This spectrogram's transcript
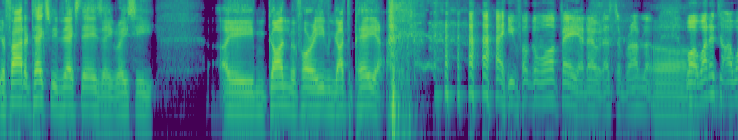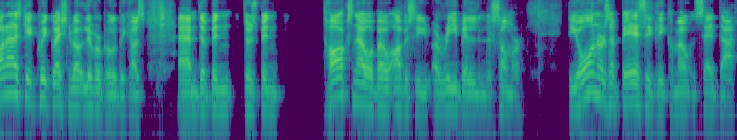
Your father texted me the next day. He's like, Racey, I'm gone before I even got to pay you. he fucking won't pay you now. That's the problem. Oh, Well, I wanted to I want to ask you a quick question about Liverpool because um there've been there's been talks now about obviously a rebuild in the summer. The owners have basically come out and said that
